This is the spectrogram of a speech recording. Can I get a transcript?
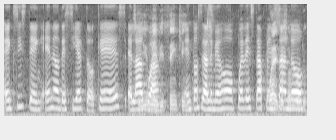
existen en el desierto, que es el So agua. may be thinking, Entonces a lo mejor puede estar pensando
